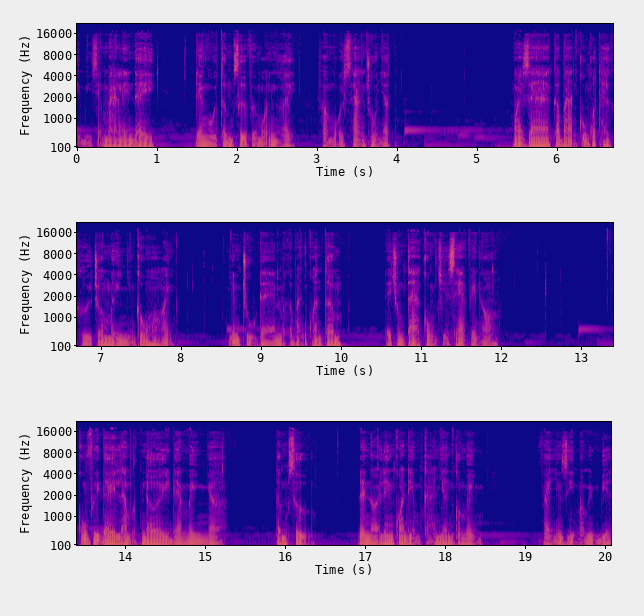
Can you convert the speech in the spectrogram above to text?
thì mình sẽ mang lên đây để ngồi tâm sự với mọi người vào mỗi sáng chủ nhật. Ngoài ra các bạn cũng có thể gửi cho mình những câu hỏi, những chủ đề mà các bạn quan tâm để chúng ta cùng chia sẻ về nó. Cũng vì đây là một nơi để mình uh, tâm sự, để nói lên quan điểm cá nhân của mình về những gì mà mình biết,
